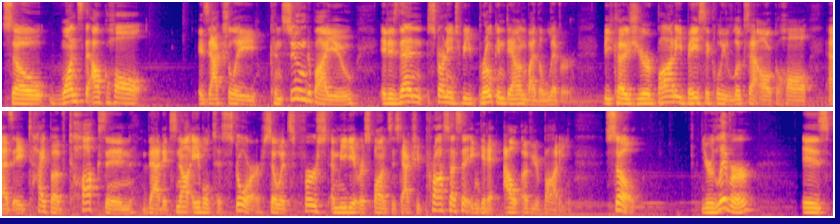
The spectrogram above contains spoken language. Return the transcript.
So once the alcohol is actually consumed by you, it is then starting to be broken down by the liver because your body basically looks at alcohol as a type of toxin that it's not able to store. So its first immediate response is to actually process it and get it out of your body. So your liver is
